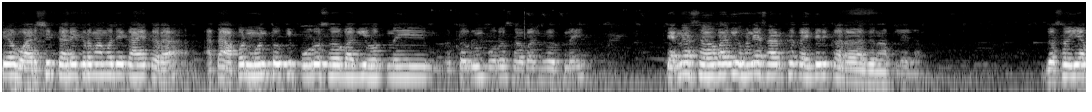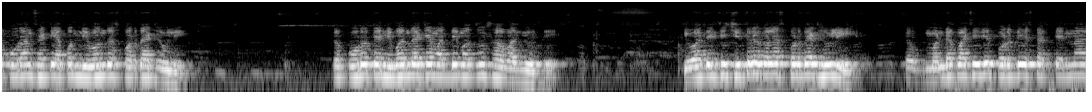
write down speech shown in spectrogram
त्या वार्षिक कार्यक्रमामध्ये काय करा आता आपण म्हणतो की पोरं सहभागी होत नाही तरुण पोरं सहभागी होत नाही. त्यांना सहभागी होण्यासारखं काहीतरी करावं लागेल आपल्याला. जसं या पोरांसाठी आपण निबंध स्पर्धा ठेवली. तर पोरं त्या निबंधाच्या माध्यमातून सहभागी होते. किंवा त्यांची चित्रकला स्पर्धा ठेवली तर मंडपाचे जे पडदे असतात त्यांना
